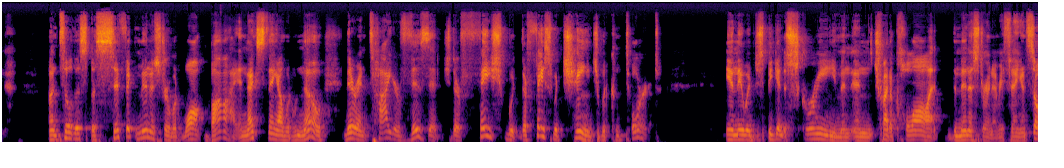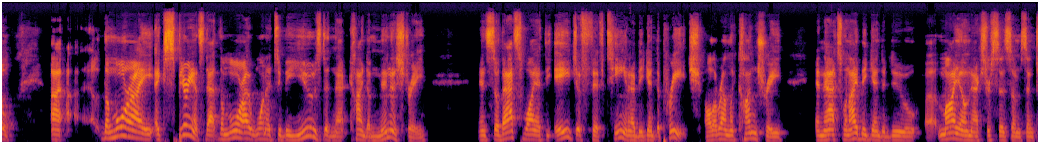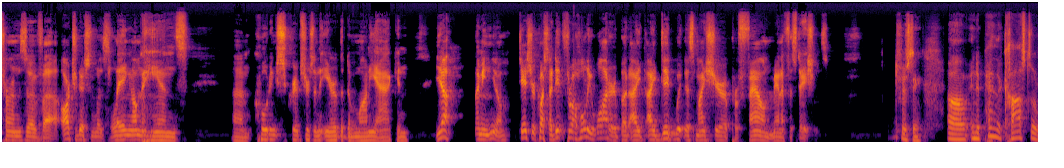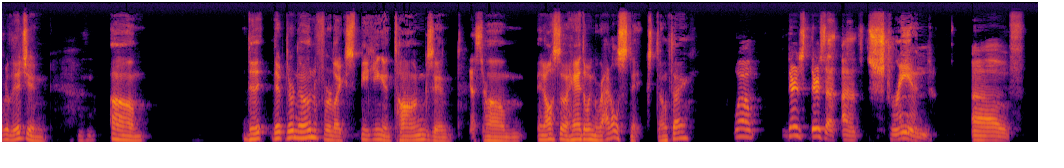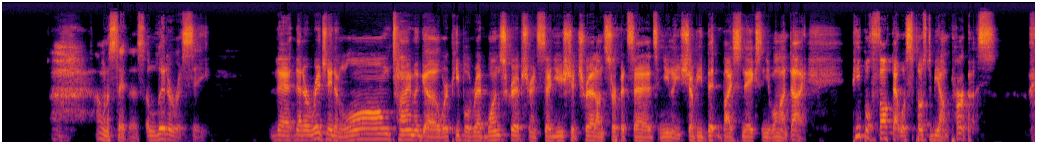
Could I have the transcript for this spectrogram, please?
until this specific minister would walk by. And next thing i would know their entire visage their face would their face would change would contort. And they would just begin to scream and, and try to claw at the minister and everything. And so uh, the more i experienced that the more i wanted to be used in that kind of ministry. And so that's why at the age of 15 i began to preach all around the country and that's when I began to do uh, my own exorcisms in terms of uh, our tradition was laying on the hands, um, quoting scriptures in the ear of the demoniac, and yeah, I mean, you know, to answer your question, I didn't throw holy water, but I, I did witness my share of profound manifestations. Interesting. Um, in the Pentecostal religion, mm-hmm. um, the, they're, they're known for like speaking in tongues and yes, um, and also handling rattlesnakes, don't they? Well, there's there's a, a strand of uh, I want to say this illiteracy that that originated a long time ago where people read one scripture and said you should tread on serpents' heads and you know you shall be bitten by snakes and you will not die. People thought that was supposed to be on purpose.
